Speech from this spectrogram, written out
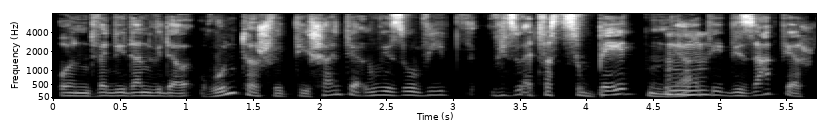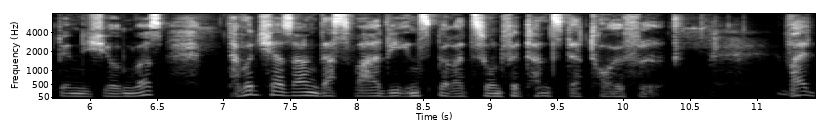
und wenn die dann wieder runterschwimmt, die scheint ja irgendwie so wie, wie so etwas zu beten. Mhm. Ja? Die, die sagt ja ständig irgendwas. Da würde ich ja sagen, das war die Inspiration für Tanz der Teufel. Weil,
